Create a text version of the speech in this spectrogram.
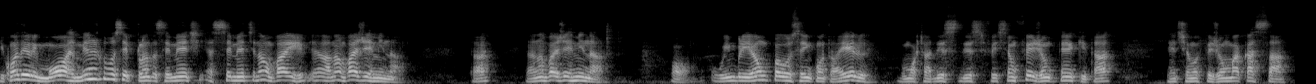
E quando ele morre, mesmo que você planta a semente, essa semente não vai, ela não vai germinar, tá? Ela não vai germinar. Ó, o embrião para você encontrar ele, vou mostrar desse, desse, esse é um feijão que tem aqui, tá? A gente chama feijão macaçá.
